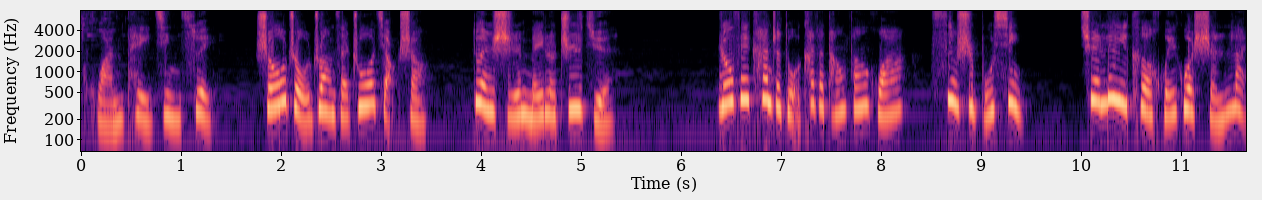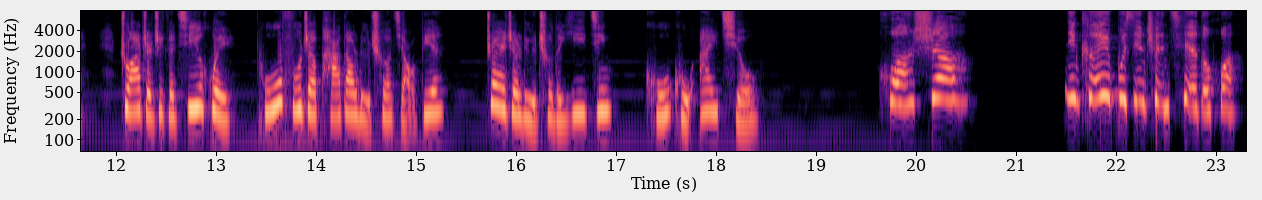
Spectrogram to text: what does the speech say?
环佩尽碎，手肘撞在桌角上，顿时没了知觉，柔妃看着躲开的唐繁华，似是不信，却立刻回过神来，抓着这个机会，匍匐着爬到吕彻脚边，拽着吕彻的衣襟，苦苦哀求：“皇上，您可以不信臣妾的话，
